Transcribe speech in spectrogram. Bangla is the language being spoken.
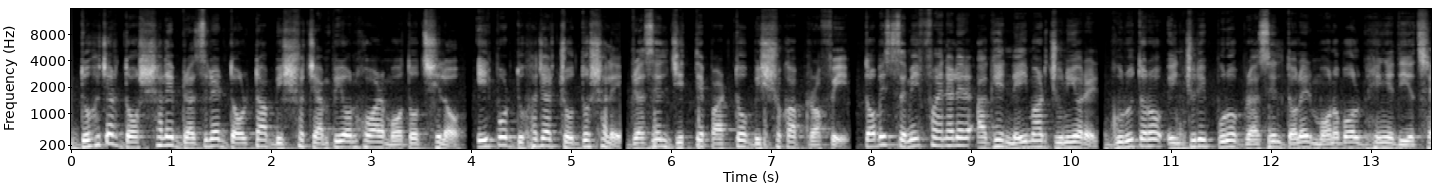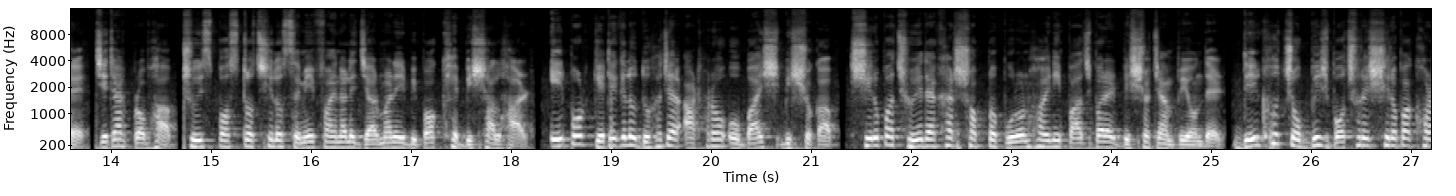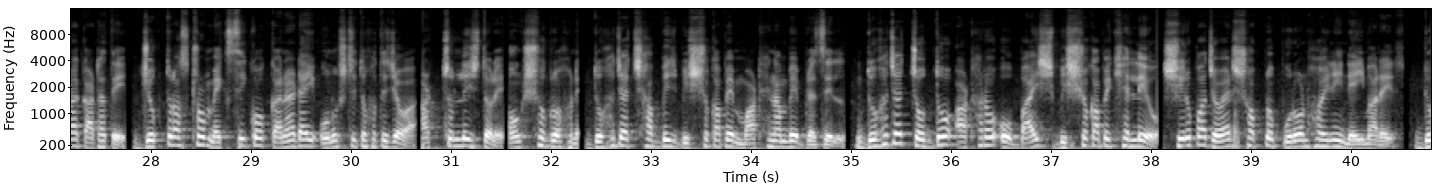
দু হাজার দশ সালে ব্রাজিলের দলটা বিশ্ব চ্যাম্পিয়ন হওয়ার মতো ছিল। এরপর দু হাজার চৌদ্দ সালে ব্রাজিল জিততে পারত বিশ্বকাপ ট্রফি। তবে সেমিফাইনালের আগে নেইমার জুনিয়রের গুরুতর ইঞ্জুরি পুরো ব্রাজিল দলের মনোবল ভেঙে দিয়েছে, যেটার প্রভাব সুস্পষ্ট ছিল সেমিফাইনালে জার্মানির বিপক্ষে বিশাল হার। এরপর কেটে গেল দু হাজার আঠারো ও বাইশ বিশ্বকাপ। শিরোপা ছুঁয়ে দেখার স্বপ্ন পূরণ হয়নি পাঁচবারের বিশ্ব চ্যাম্পিয়নদের। দীর্ঘ চব্বিশ বছরের শিরোপা খরা কাটাতে যুক্তরাষ্ট্র, মেক্সিকো, কানাডায় অনুষ্ঠিত হতে যাওয়া আটচল্লিশ দলে অংশগ্রহণে দু বিশ্বকাপে মাঠে নামবে ব্রাজিল। দু আঠারো ও বাইশ বিশ্বকাপে খেললেও শিরোপা জয়ের স্বপ্ন পূরণ হয়নি নেইমারের দু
